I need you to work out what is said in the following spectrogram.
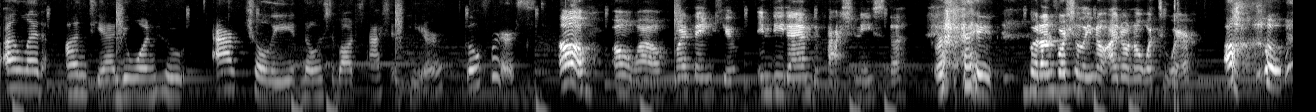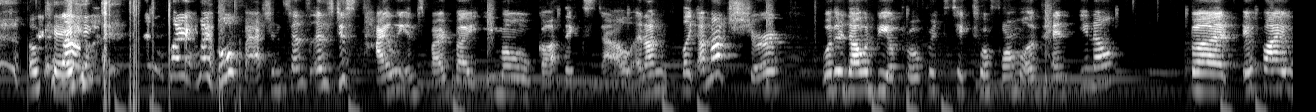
I'll let Antya, the one who actually knows about fashion here, go first. Oh, oh wow. Why thank you. Indeed, I am the fashionista. Right. But unfortunately, no, I don't know what to wear. Oh, okay. My, my whole fashion sense is just highly inspired by emo gothic style. And I'm like, I'm not sure whether that would be appropriate to take to a formal event, you know? But if I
